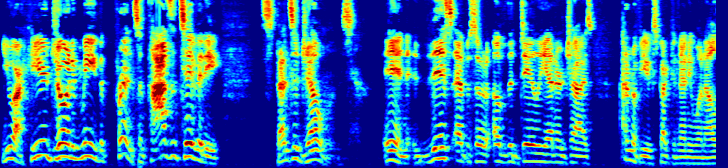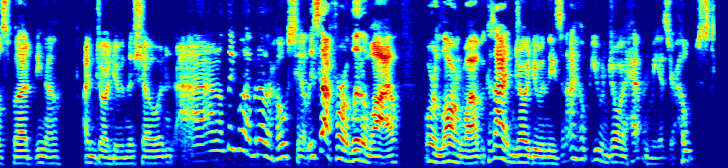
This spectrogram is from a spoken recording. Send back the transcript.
You are here joining me, the Prince of Positivity, Spencer Jones, in this episode of the Daily Energize. I don't know if you expected anyone else, but, you know, I enjoy doing the show, and I don't think we'll have another host yet. At least not for a little while or a long while, because I enjoy doing these, and I hope you enjoy having me as your host.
